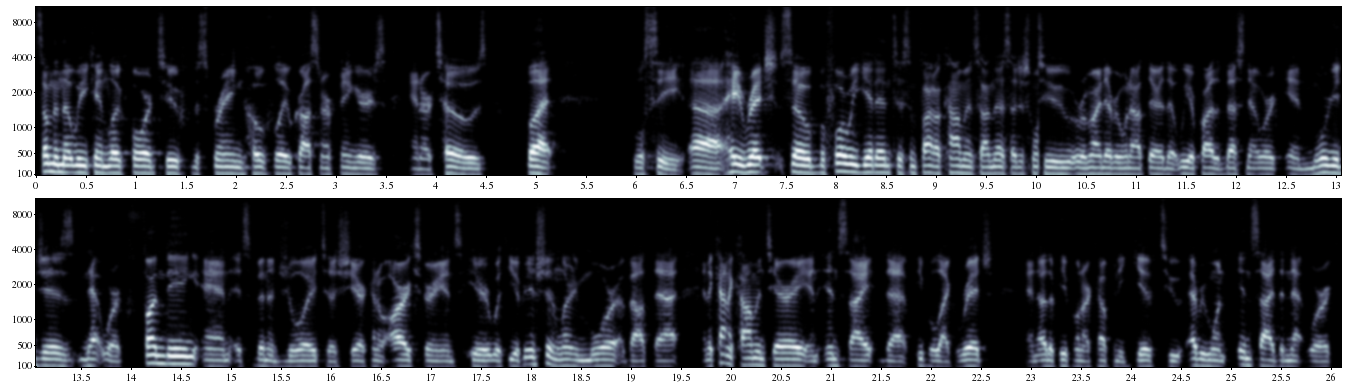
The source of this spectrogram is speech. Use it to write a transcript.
something that we can look forward to for the spring, hopefully crossing our fingers and our toes. But We'll see. Uh, hey, Rich. So before we get into some final comments on this, I just want to remind everyone out there that we are probably the best network in mortgages, network funding, and it's been a joy to share kind of our experience here with you. If you're interested in learning more about that and the kind of commentary and insight that people like Rich and other people in our company give to everyone inside the network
